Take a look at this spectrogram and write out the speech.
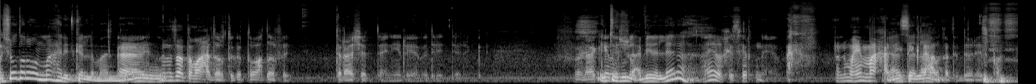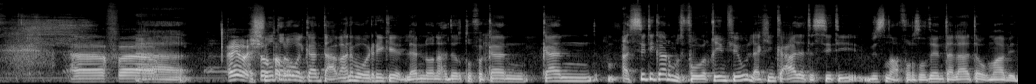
الشوط الأول ما حنتكلم عنه آه أنا ذاته ما حضرته كنت بحضر في التراك الثاني ريال مدريد ديك ولكن أنتوا لاعبين الليلة؟ أيوه خسرنا المهم ما حنحكي حلقه الدوري الإسباني. آه ف آه أيوه الشوط, الشوط الأول كان تعب. أنا بوريك لأنه أنا حضرته فكان كان السيتي كانوا متفوقين فيه لكن كعادة السيتي بيصنع فرصتين ثلاثة وما بي...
